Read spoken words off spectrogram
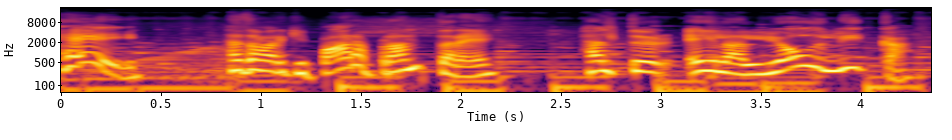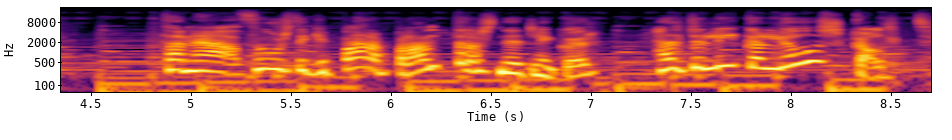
Hei, þetta var ekki bara brandari, heldur eiginlega ljóð líka. Þannig að þú ert ekki bara brandarasnillingur, heldur líka ljóðskáld.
